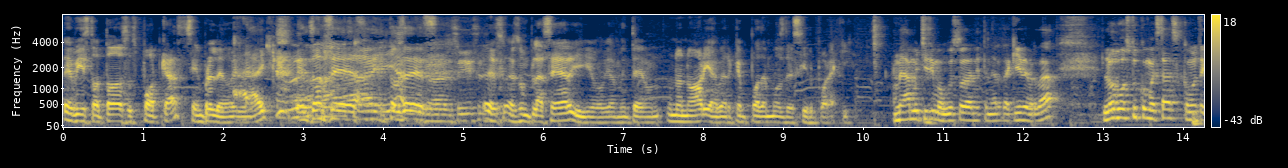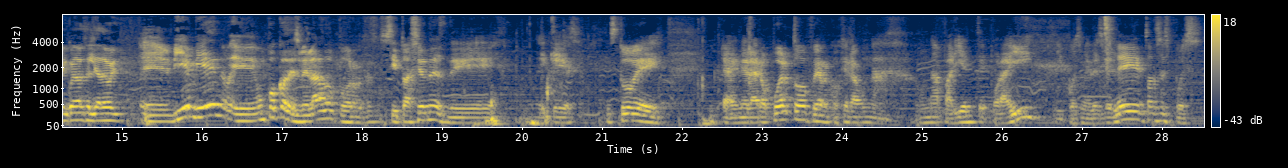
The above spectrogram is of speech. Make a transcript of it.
he visto todos sus podcasts, siempre le doy like, entonces, entonces es, es un placer y obviamente un, un honor y a ver qué podemos decir por aquí. Me da muchísimo gusto, Dani, tenerte aquí, de verdad. Lobos, ¿tú cómo estás? ¿Cómo te encuentras el día de hoy? Eh, bien, bien, eh, un poco desvelado por situaciones de, de que estuve en el aeropuerto, fui a recoger a una, a una pariente por ahí y pues me desvelé, entonces pues...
